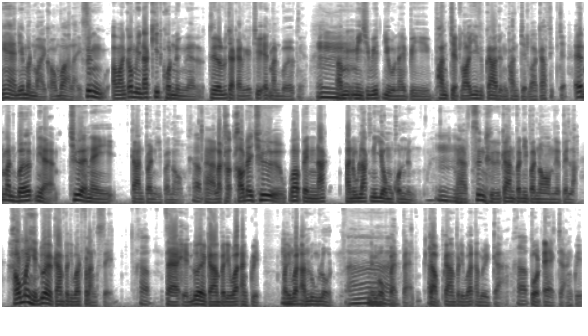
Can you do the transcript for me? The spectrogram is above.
แง่นี้มันหมายความว่าอะไร ซึ่งเอามันก็มีนักคิดคนหนึ่งเนี่ยที่เรารู้จักกันก็ชื่อเอ็ดมันด์ เบิร์กเนี่ยอืมอะมีชีวิตอยู่ในปี 1729ถึง1797 เอ็ดมันด์ เบิร์กเนี่ยเชื่อในการประนีประนอมครับอ่าแล้วเขาเขาได้ชื่อว่าเป็นนักอนุรักษ์นิยมคนหนึ่งอืมนะซึ่งถือการประนีประนอมเนี่ยเป็นหลัก เขาไม่เห็นด้วยกับการปฏิวัติฝรั่งเศสครับแต่เห็นด้วยกับการปฏิวัติอังกฤษ ปฏิวัติอันรุ่งโรจน์อ่า1688กับการปฏิวัติอเมริกาครับปลดแอกจากอังกฤษ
